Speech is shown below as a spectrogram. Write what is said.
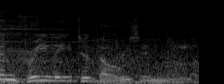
given freely to those in need.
